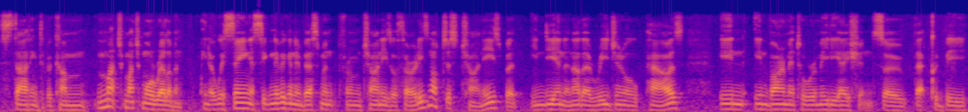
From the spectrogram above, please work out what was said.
starting to become much, much more relevant. You know, we're seeing a significant investment from Chinese authorities, not just Chinese, but Indian and other regional powers in environmental remediation. So that could be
